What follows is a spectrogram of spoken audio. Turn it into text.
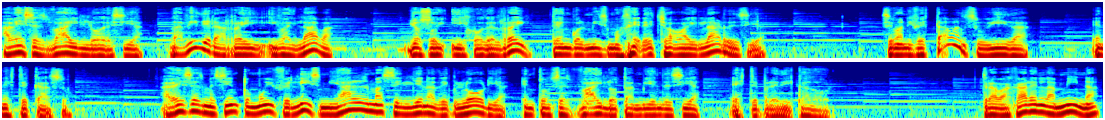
a veces bailo, decía, David era rey y bailaba, yo soy hijo del rey, tengo el mismo derecho a bailar, decía. Se manifestaba en su vida en este caso. A veces me siento muy feliz, mi alma se llena de gloria, entonces bailo también, decía este predicador. Trabajar en la mina,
